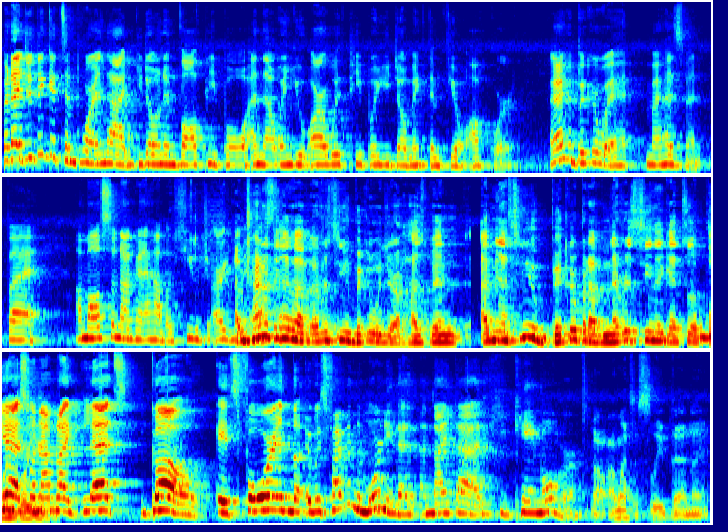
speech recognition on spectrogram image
But I do think it's important that you don't involve people and that when you are with people, you don't make them feel awkward. I can bicker with my husband, but I'm also not going to have a huge argument. I'm trying to think if I've ever seen you bicker with your husband. I mean, I've seen you bicker, but I've never seen it get to a point. Yes, where when you, I'm like, let's go. It's four in the. It was five in the morning that a night that he came over. Oh, I went to sleep that night.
